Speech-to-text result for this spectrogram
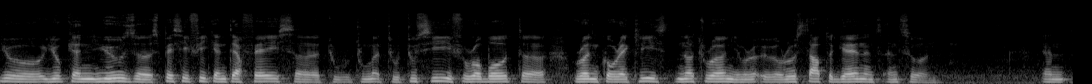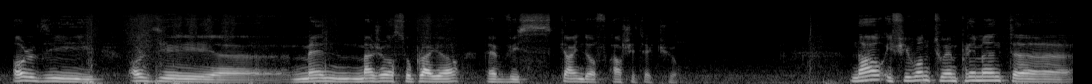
you, you can use a specific interface uh, to, to, to, to, see if robot uh, run correctly, not run, you, you restart again, and, and so on. And all the, all the main major suppliers have this kind of architecture. Now, if you want to implement uh,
